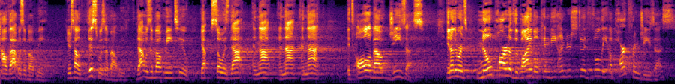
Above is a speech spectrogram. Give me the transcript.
how that was about me. Here's how this was about me. That was about me too. Yep, so is that and that and that and that. It's all about Jesus. In other words, no part of the Bible can be understood fully apart from Jesus.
